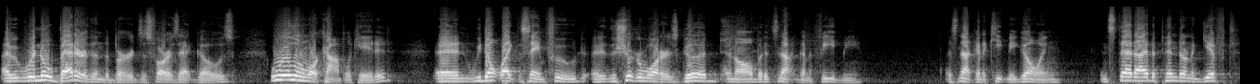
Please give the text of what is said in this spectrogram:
I mean, we're no better than the birds as far as that goes. We're a little more complicated, and we don't like the same food. Uh, the sugar water is good and all, but it's not going to feed me. It's not going to keep me going. Instead, I depend on a gift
